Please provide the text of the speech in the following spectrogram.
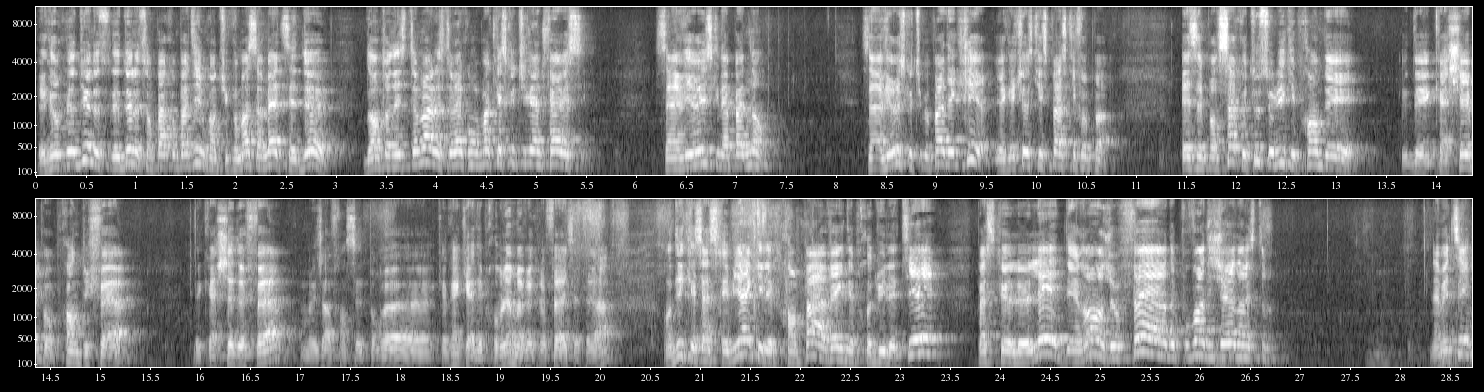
Et donc les deux, ne sont pas compatibles. Quand tu commences à mettre ces deux dans ton estomac, l'estomac ne comprend pas qu'est-ce que tu viens de faire ici. C'est un virus qui n'a pas de nom. C'est un virus que tu ne peux pas décrire. Il y a quelque chose qui se passe qu'il ne faut pas. Et c'est pour ça que tout celui qui prend des, des cachets pour prendre du fer, des cachets de fer, comme les gens français, pour euh, quelqu'un qui a des problèmes avec le fer, etc., on dit que ça serait bien qu'il ne les prend pas avec des produits laitiers, parce que le lait dérange au fer de pouvoir digérer dans l'estomac. La médecine.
